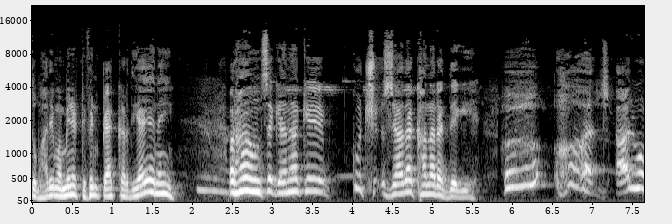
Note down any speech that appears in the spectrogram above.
तुम्हारी मम्मी ने टिफ़िन पैक कर दिया या नहीं? और हाँ उनसे कहना कि कुछ ज़्यादा खाना रख देगी। आज आज वो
